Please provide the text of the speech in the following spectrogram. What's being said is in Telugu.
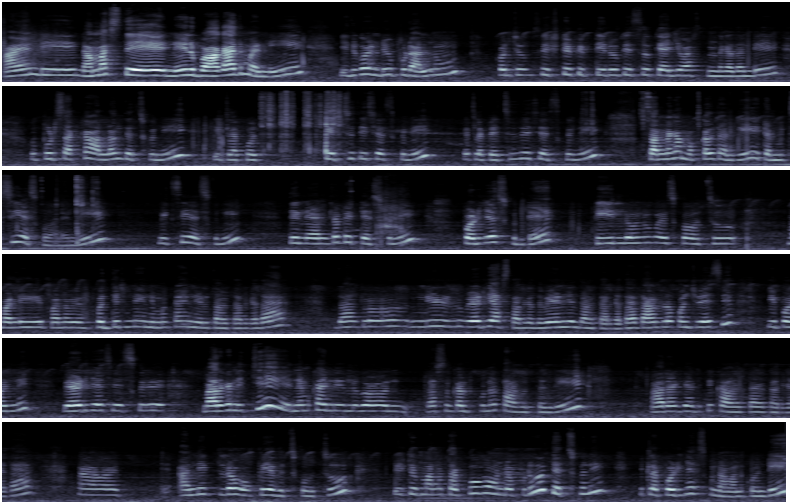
హాయ్ అండి. నమస్తే. నేను బాగాదమండి ఇదిగోండి ఇప్పుడు అల్లం కొంచెం సిక్స్టీ ఫిఫ్టీ రూపీస్ కేజీ వస్తుంది కదండి. ఇప్పుడు చక్క అల్లం తెచ్చుకుని ఇట్లా పెచ్చి తీసేసుకుని ఇట్లా పెచ్చి తీసేసుకుని సన్నగా ముక్కలు తరిగి ఇట్లా మిక్సీ వేసుకోవాలండి. మిక్సీ వేసుకుని దీన్ని ఎంట్లో పెట్టేసుకుని పొడి చేసుకుంటే టీల్లోనూ వేసుకోవచ్చు. మళ్ళీ మనం పొద్దున్నే నిమ్మకాయ నీళ్ళు తాగుతారు కదా దాంట్లో నీళ్ళు వేడి చేస్తారు కదా వేడి నీళ్ళు తాగుతారు కదా దాంట్లో కొంచెం వేసి ఈ పొడిని వేడి చేసేసుకుని మరగనిచ్చి నిమ్మకాయ నీళ్ళు రసం కలుపుకున్న తాగుతుంది. ఆరోగ్యానికి తాగుతారు కదా. అన్నిటిలో అన్నిట్లో ఉపయోగించుకోవచ్చు. ఇటు మనం తక్కువగా ఉన్నప్పుడు తెచ్చుకుని ఇట్లా పొడి చేసుకున్నాం అనుకోండి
